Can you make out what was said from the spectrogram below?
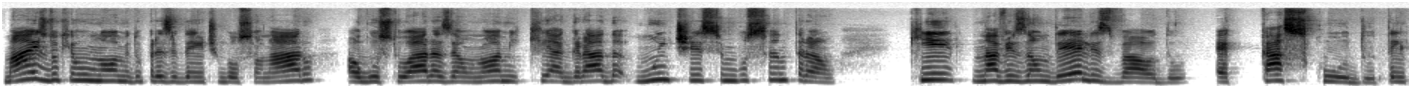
Mais do que um nome do presidente Bolsonaro, Augusto Aras é um nome que agrada muitíssimo o Centrão, que, na visão deles, Valdo, é cascudo, tem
